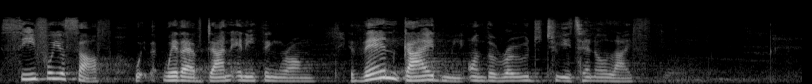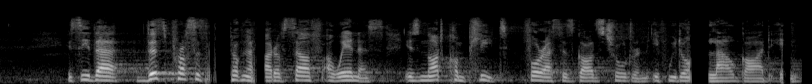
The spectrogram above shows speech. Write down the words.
See for yourself whether I've done anything wrong. Then guide me on the road to eternal life. You see, the, this process I'm talking about of self-awareness is not complete for us as God's children if we don't allow God in.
